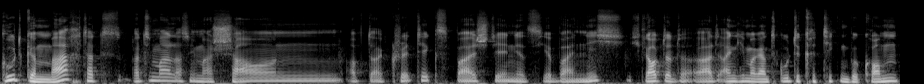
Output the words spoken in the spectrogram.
Gut gemacht. Hat, warte mal, lass mich mal schauen, ob da Critics beistehen. Jetzt hierbei nicht. Ich glaube, das hat eigentlich immer ganz gute Kritiken bekommen.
